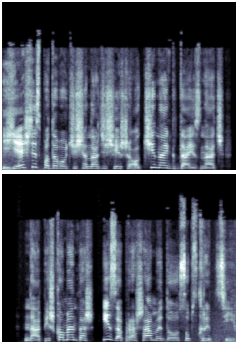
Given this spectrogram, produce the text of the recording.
Jeśli spodobał Ci się nasz dzisiejszy odcinek, daj znać Napisz komentarz i zapraszamy do subskrypcji.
